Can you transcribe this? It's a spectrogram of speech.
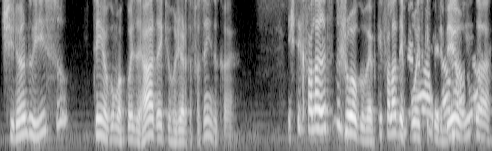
Tirando isso, tem alguma coisa errada aí que o Rogério tá fazendo, cara? A gente tem que falar antes do jogo, velho, porque falar depois não, que perdeu não, não, não dá.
